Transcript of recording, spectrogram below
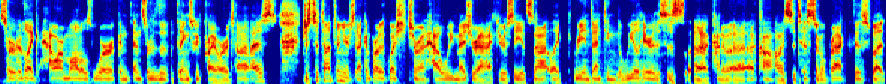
sort of like how our models work and, and sort of the things we've prioritized. Just to touch on your second part of the question around how we measure accuracy, it's not like reinventing the wheel here. This is uh, kind of a, a common statistical practice, but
